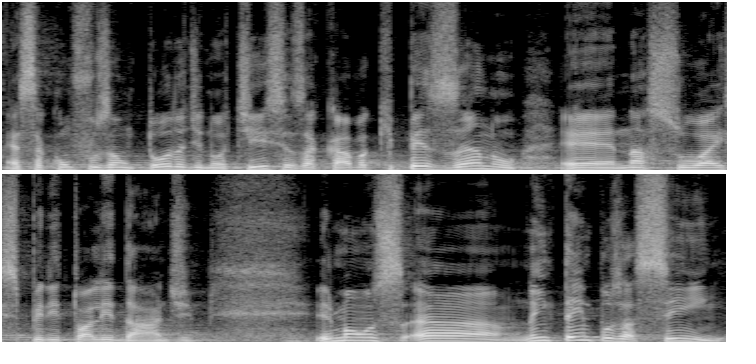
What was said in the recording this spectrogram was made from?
essa confusão toda de notícias acaba que pesando é, na sua espiritualidade. Irmãos, ah, em tempos assim,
